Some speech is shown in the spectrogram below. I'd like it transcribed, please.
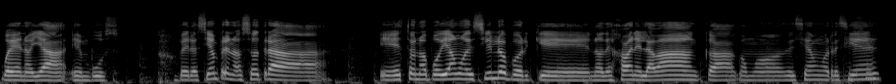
bueno, ya en bus. Pero siempre nosotras, eh, esto no podíamos decirlo porque nos dejaban en la banca, como decíamos recién.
